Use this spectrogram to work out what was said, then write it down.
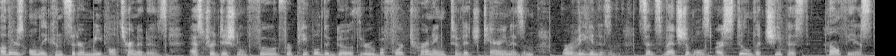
Others only consider meat alternatives as traditional food for people to go through before turning to vegetarianism or veganism, since vegetables are still the cheapest, healthiest,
